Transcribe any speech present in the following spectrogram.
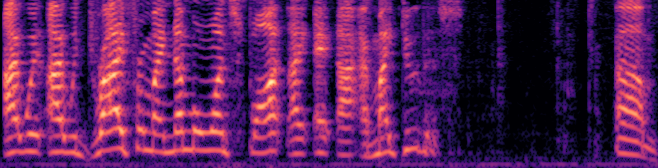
I would I would drive from my number one spot. I I, I might do this. Um,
